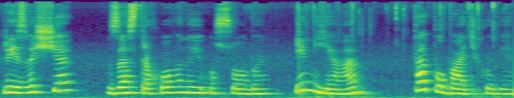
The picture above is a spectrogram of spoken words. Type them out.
прізвище застрахованої особи, ім'я та по батькові.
